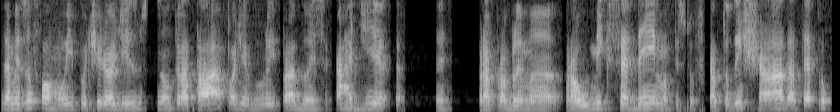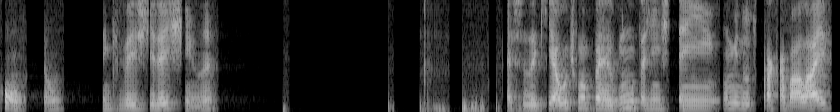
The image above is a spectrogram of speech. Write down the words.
Da mesma forma, o hipotireoidismo, se não tratar, pode evoluir para doença cardíaca, né? para problema, para o mixedema, a pessoa ficar toda inchada, até para o coma. Então, tem que ver isso direitinho, né? Essa daqui é a última pergunta, a gente tem um minuto para acabar a live.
